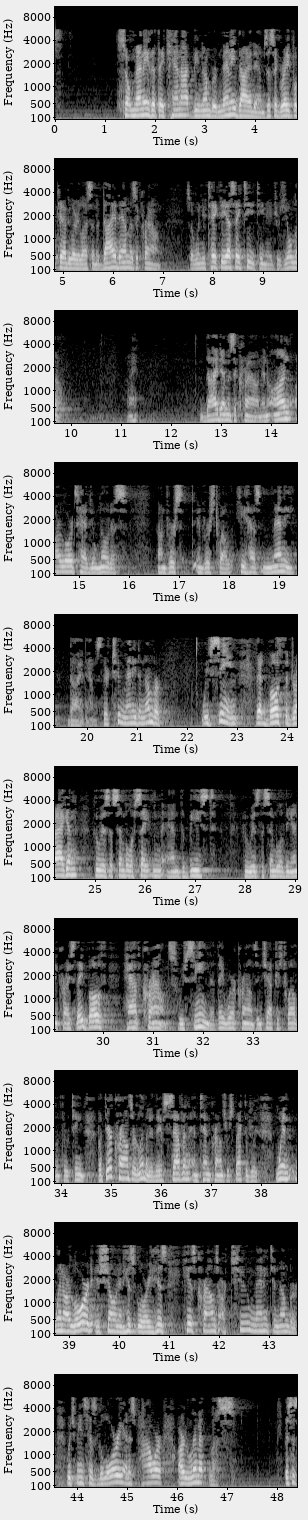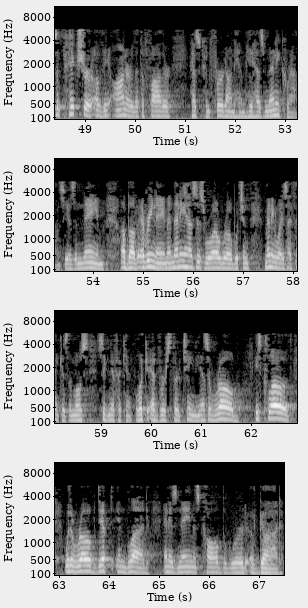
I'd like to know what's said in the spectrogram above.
So many that they cannot be numbered. Many diadems. This is a great vocabulary lesson. A diadem is a crown. So when you take the SAT, teenagers, you'll know. Right? Diadem is a crown. And on our Lord's head, you'll notice on verse, in verse 12, he has many diadems. There are too many to number. We've seen that both the dragon, who is a symbol of Satan, and the beast, who is the symbol of the Antichrist, they both have crowns. We've seen that they wear crowns in chapters 12 and 13, but their crowns are limited. They have seven and ten crowns respectively. When, when our Lord is shown in His glory, His, His crowns are too many to number, which means His glory and His power are limitless. This is a picture of the honor that the Father has conferred on him. He has many crowns. He has a name above every name. And then he has his royal robe, which in many ways I think is the most significant. Look at verse 13. He has a robe. He's clothed with a robe dipped in blood, and his name is called the Word of God.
